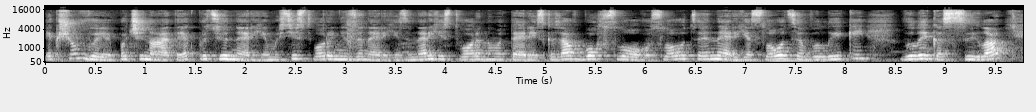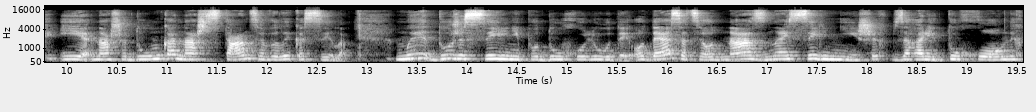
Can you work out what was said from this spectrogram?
Якщо ви починаєте, як працює енергія, ми всі створені з енергії, з енергії створено матерії. Сказав Бог слово. Слово це енергія, слово це великий, велика сила, і наша думка, наш стан це велика сила. Ми дуже сильні по духу люди. Одеса це одна з найсильніших, взагалі духовних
